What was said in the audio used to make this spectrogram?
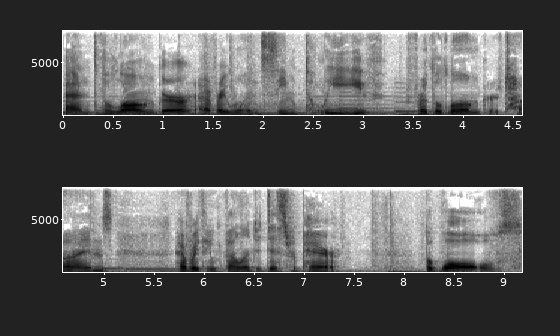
And the longer everyone seemed to leave, for the longer times, everything fell into disrepair. The walls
